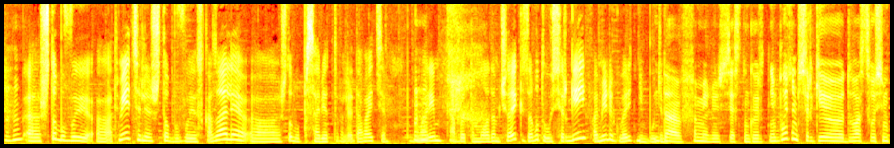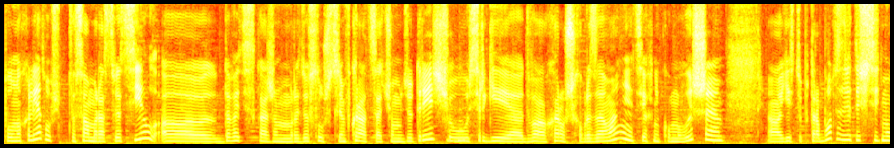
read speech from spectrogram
Э, Что бы вы э, отметили, что бы вы сказали, э, что бы посоветовали? Давайте поговорим об этом молодом человеке. Зовут его Сергей, фамилию говорить не будем. Да, фамилию, естественно, говорить не будем. Сергею 28 полных лет, в общем-то, самый расцвет сил. Давайте скажем радиослушателям вкратце, о чем идет речь. Мгм. У Сергея два хороших образования, техникум высшее. А, Есть опыт работы с 2007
